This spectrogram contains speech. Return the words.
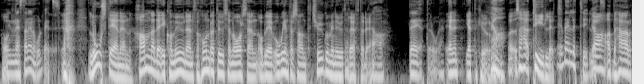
Och- nästan en ordvits. Lostenen hamnade i kommunen för 100 000 år sedan och blev ointressant 20 minuter efter det. Ja, det är jätteroligt. Är det jättekul? Ja. Så här tydligt. Det är väldigt tydligt. Ja, att det här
